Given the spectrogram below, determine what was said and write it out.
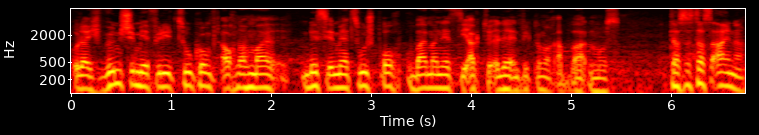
oder ich wünsche mir für die Zukunft auch nochmal ein bisschen mehr Zuspruch, wobei man jetzt die aktuelle Entwicklung auch abwarten muss. Das ist das eine.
